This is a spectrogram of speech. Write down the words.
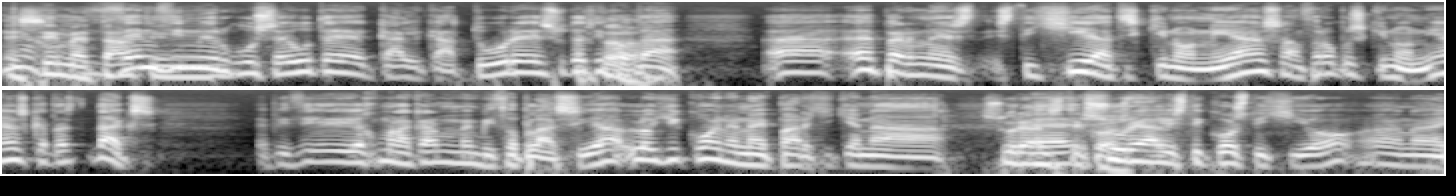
εσύ Ναι, μετά δεν την... δημιουργούσε ούτε καλικατούρες ούτε Αυτό. τίποτα. Ε, έπαιρνε στοιχεία της κοινωνίας, ανθρώπους της κοινωνίας. Κατα... Εντάξει, επειδή έχουμε να κάνουμε με μυθοπλασία, λογικό είναι να υπάρχει και ένα Σουρεαλιστικό ε, σουρεαλιστικός στοιχείο ένα,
